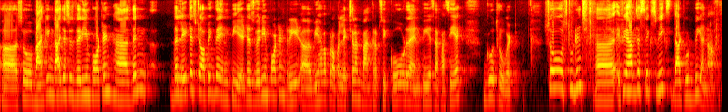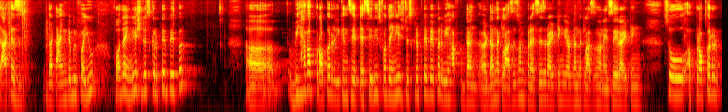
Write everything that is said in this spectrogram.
Uh, so banking digest is very important. Uh, then the latest topic, the NPA, it is very important. Read, uh, we have a proper lecture on bankruptcy code, the NPA SARFAESI Act. Go through it. So students, uh, if you have just six weeks, that would be enough. That is the timetable for you. For the English descriptive paper, uh, we have a proper you can say test series for the english descriptive paper. We have done uh, done the classes on precis writing. We have done the classes on essay writing. So a proper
